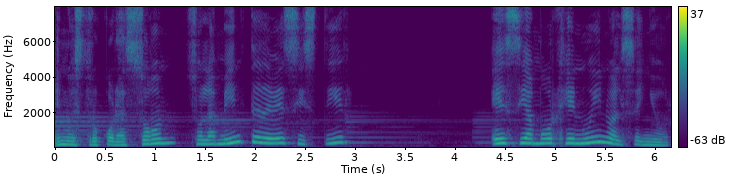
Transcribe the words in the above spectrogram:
En nuestro corazón solamente debe existir ese amor genuino al Señor.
